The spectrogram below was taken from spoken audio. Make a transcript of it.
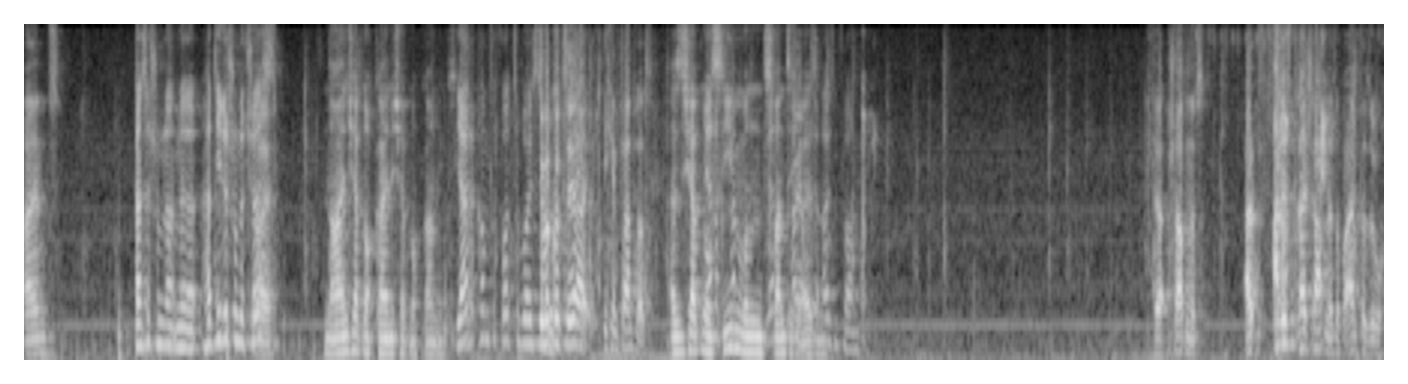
Eins. Kannst du schon eine... Hat jeder schon eine Chest? Nein, ich habe noch keinen, ich habe noch gar nichts. Ja, da kommt sofort zu Boys Geh mal kurz her, ich enchant das. Also ich habe noch noch 27 kann, Eisen. Eisen. Ja, Sharpness. All, alles drei Sharpness auf einem Versuch.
